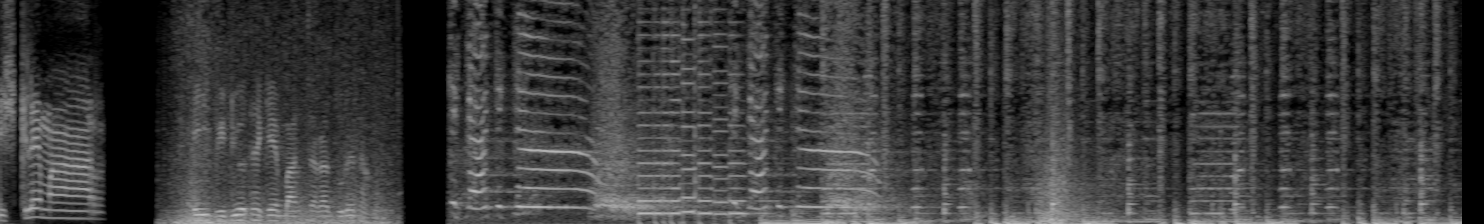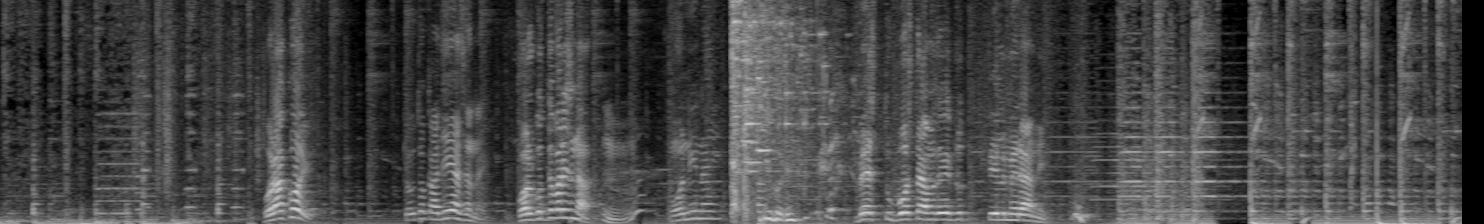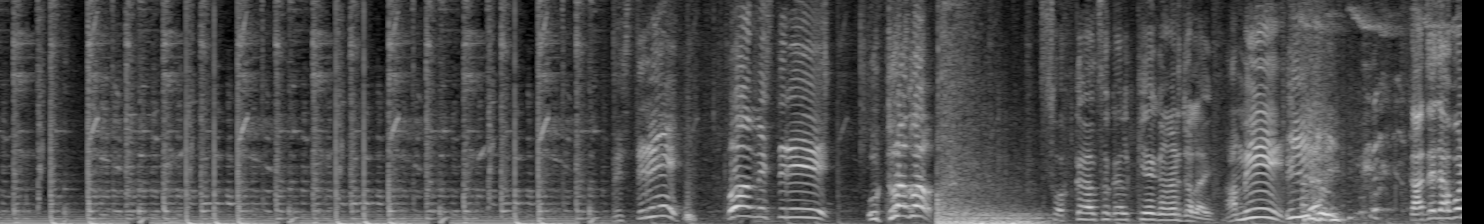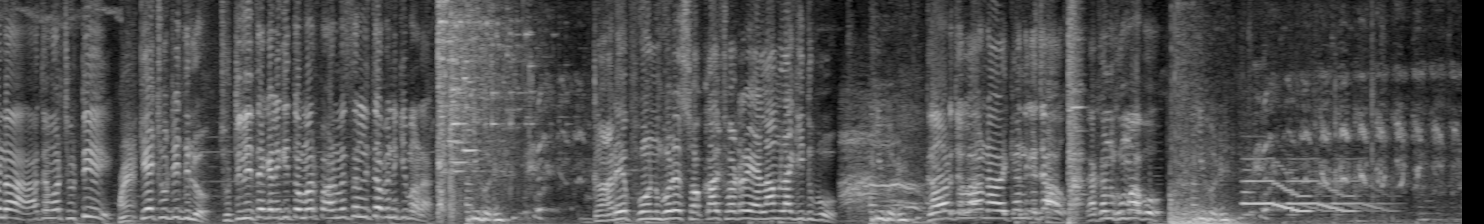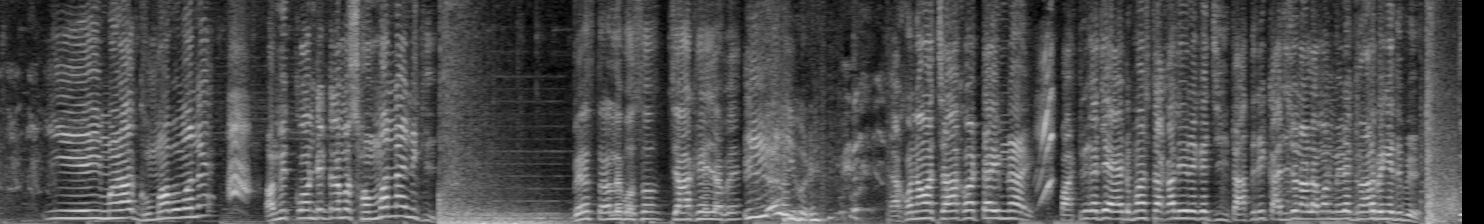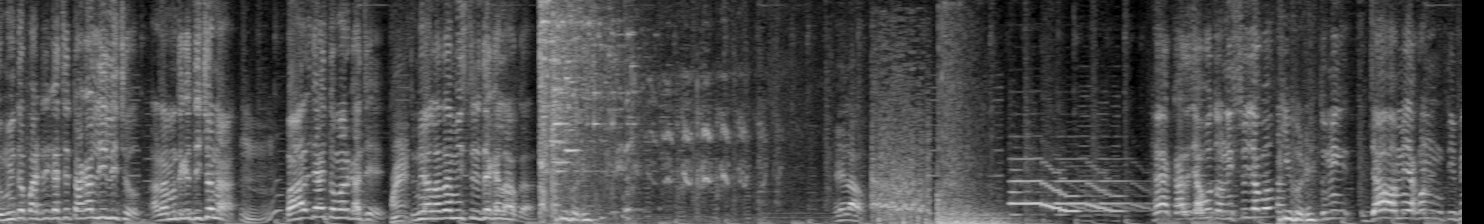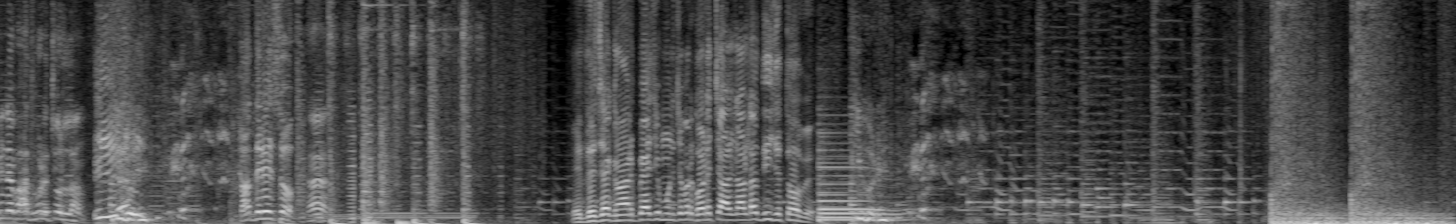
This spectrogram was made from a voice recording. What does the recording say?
Disclaimer এই video থেকে বাচ্চারা দূরে থাকুন ওরা কই? কেউ তো কাজেই আসে নাই। কল করতে পারিস না? ফোনই নাই। বেশ তুই বসতে আমাদের একটু তেল মেরে আনি। মিস্ত্রি! ও মিস্ত্রি! উঠো গো সকাল সকাল কে গাঁড় জ্বলায়? আমি! কাজে যাব না আজ আমার ছুটি। কে ছুটি দিল? ছুটি নিতে গেলে কি তোমার পারমিশন নিতে হবে নাকি মারা? গাড়ে ফোন ভরে সকাল ছটার অ্যালার্ম লাগিয়ে দেবো। গাঁড় জ্বলাও না এখান থেকে যাও এখন ঘুমাবো। এই মারা ঘুমাবো মানে? আমি কন্ট্রাক্টর আমার সম্মান নাই নাকি? বেশ তাহলে বসো চা খেয়ে যাবে। এখন আমার চা খাওয়ার টাইম নাই। পার্টির কাছে অ্যাডভান্স টাকা নিয়ে রেখেছি তাড়াতাড়ি কাজের জন্য আমার মেরে গাঁড় ভেঙে দেবে। তুমি তো পার্টির কাছে টাকা নিয়ে লিছো আর আমাদেরকে দিছো না। বাল যায় তোমার কাছে। তুমি আলাদা মিস্ত্রি দেখে লাও গা এলাও হ্যাঁ কাল যাব তো নিশ্চয়ই যাব। তুমি যাও আমি এখন টিফিনে ভাত ভরে চললাম। তাদের এসো হ্যাঁ। এদের যা গাঁড় পেয়েছে মনে হচ্ছে এবার ঘরে চাল ডালটা দিয়ে যেতে হবে।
